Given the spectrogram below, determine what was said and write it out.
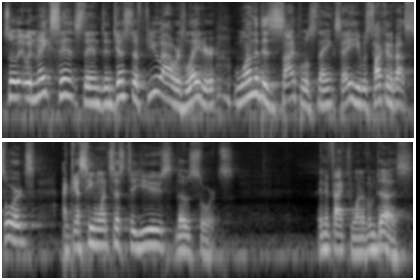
So it would make sense then, then just a few hours later, one of the disciples thinks, hey, he was talking about swords. I guess he wants us to use those swords. And in fact, one of them does.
